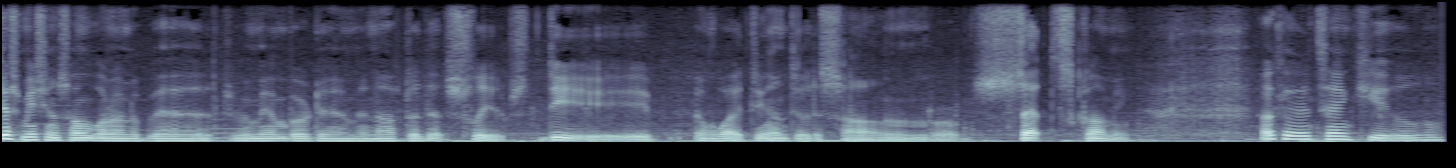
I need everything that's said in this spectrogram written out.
just missing someone on the bed, remember them, and after that sleeps deep and waiting until the sun sets coming. Okay, thank you.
